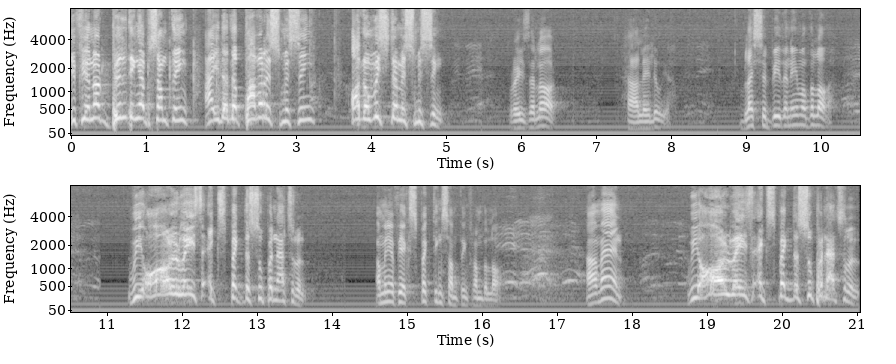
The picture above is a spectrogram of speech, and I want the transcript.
If you're not building up something, either the power is missing or the wisdom is missing. Praise the Lord. Hallelujah. Blessed be the name of the Lord. We always expect the supernatural. How many of you are expecting something from the Lord? Amen. We always expect the supernatural.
